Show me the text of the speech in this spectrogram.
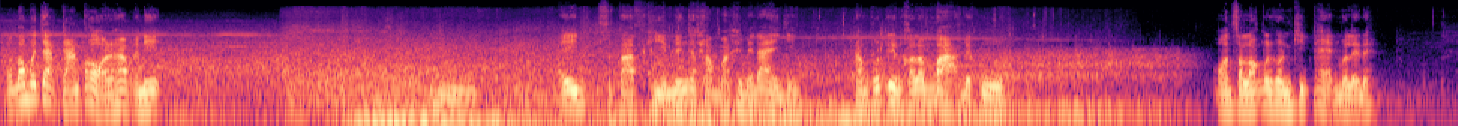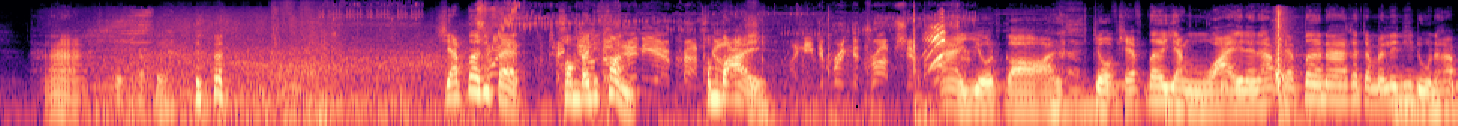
เราต้องไปจัดการต่อนะครับ อันนี้อื้อหือ ไอ้สตาร์ทีมแม่งก็ทำมาทำไม่ได้จริงๆทำคนอื่นเขาลำบากเลยกูออนสล็อกเป็นคนคิดแผนมาเลยเนะอ่าจบแชปเตอร์แชปเตอร์ที่8 Combaticon Any aircraft Combine guns. I need to bring the dropship. อ่าหยุดก่อน จบแชปเตอร์อย่างไวเลยนะครับแชปเตอร์หน้าก็จะมาเล่นให้ดูนะครับ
